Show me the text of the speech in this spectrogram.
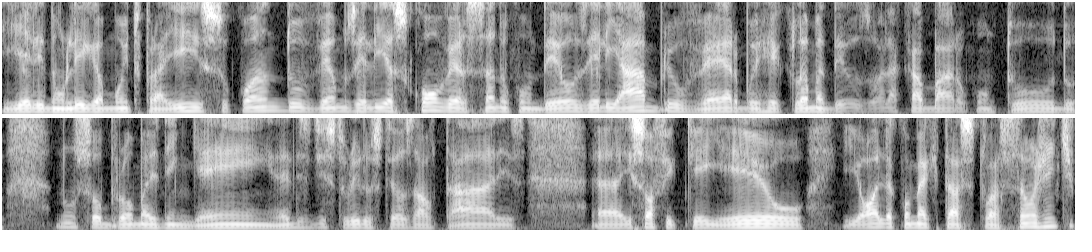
e ele não liga muito para isso. Quando vemos Elias conversando com Deus, ele abre o verbo e reclama: Deus, olha, acabaram com tudo, não sobrou mais ninguém, eles destruíram os teus altares, e só fiquei eu, e olha como é que está a situação. A gente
